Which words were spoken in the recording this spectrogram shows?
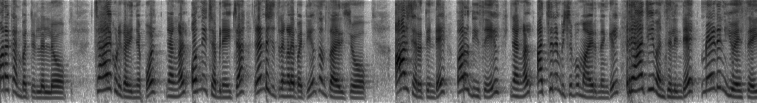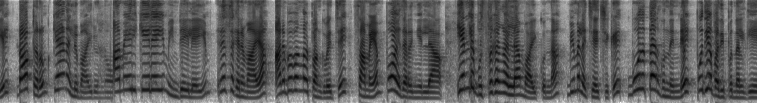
മറക്കാൻ പറ്റില്ലല്ലോ. ചായക്കുടി കഴിഞ്ഞപ്പോൾ ഞങ്ങൾ ഒന്നിച്ചഭിനയിച്ച രണ്ട് ചിത്രങ്ങളെ പറ്റിയും സംസാരിച്ചു. ആർ ശരത്തിന്റെ പറുദീസയിൽ ഞങ്ങൾ അച്ഛനും ബിഷപ്പുമായിരുന്നെങ്കിൽ രാജീവ് അഞ്ചലിന്റെ മേഡ് ഇൻ യു എസ് എയിൽ ഡോക്ടറും കേണലുമായിരുന്നു. അമേരിക്കയിലെയും ഇന്ത്യയിലെയും രസകരമായ അനുഭവങ്ങൾ പങ്കുവെച്ച് സമയം പോയതറിഞ്ഞില്ല. എന്റെ പുസ്തകങ്ങളെല്ലാം വായിക്കുന്ന വിമല ചേച്ചിക്ക് ഭൂതത്താൻ കുന്നിന്റെ പുതിയ പതിപ്പ് നൽകി.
